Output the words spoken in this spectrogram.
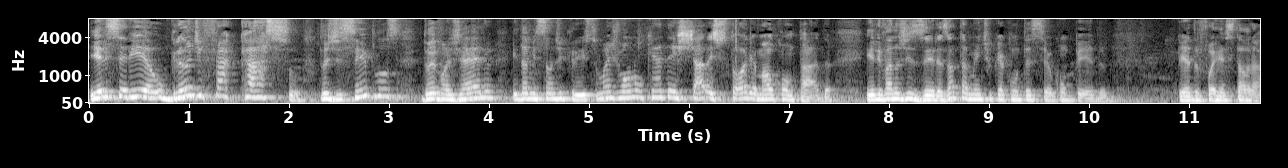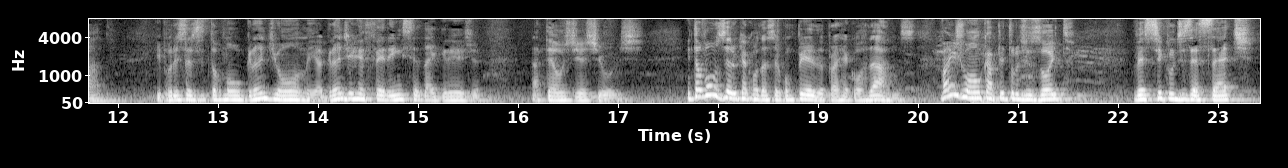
E ele seria o grande fracasso dos discípulos, do Evangelho e da missão de Cristo. Mas João não quer deixar a história mal contada. E ele vai nos dizer exatamente o que aconteceu com Pedro. Pedro foi restaurado. E por isso ele se tornou o grande homem, a grande referência da igreja até os dias de hoje. Então vamos ver o que aconteceu com Pedro para recordarmos? Vai em João capítulo 18, versículo 17.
